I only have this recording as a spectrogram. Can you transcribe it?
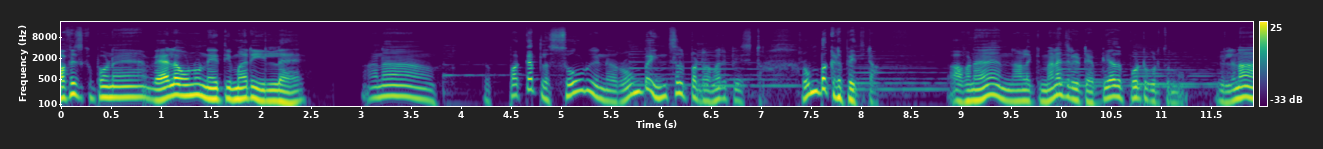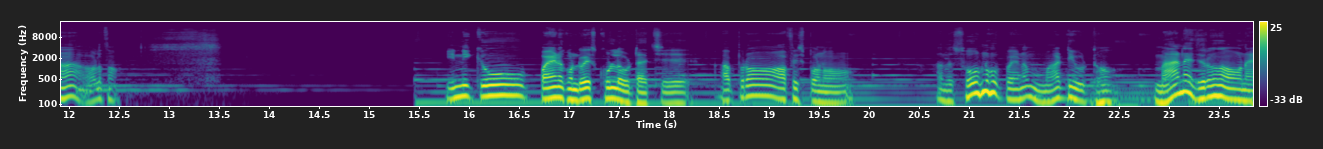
ஆஃபீஸ்க்கு போனேன். வேலை ஒன்றும் நேத்தி மாதிரி இல்லை. ஆனால் இந்த பக்கத்தில் சோடு என்னை ரொம்ப இன்சல்ட் பண்ணுற மாதிரி பேசிட்டான். ரொம்ப கடுப்பேற்றிட்டான் அவனை நாளைக்கு மேனேஜர்கிட்ட எப்படியாவது போட்டு கொடுத்துடணும். இல்லைனா அவ்வளோதான் இன்றைக்கும் பையனை கொண்டு போய் ஸ்கூலில் விட்டாச்சு. அப்புறம் ஆஃபீஸ் போனோம். அந்த சோனு பையனை மாட்டி விட்டோம். மேனேஜரும் அவனை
